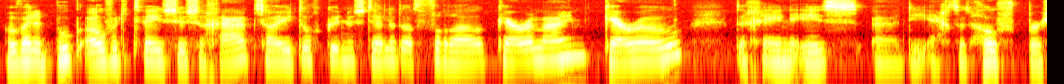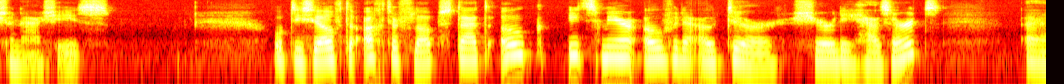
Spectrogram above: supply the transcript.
Hoewel het boek over de twee zussen gaat, zou je toch kunnen stellen dat vooral Caroline, Caro, degene is uh, die echt het hoofdpersonage is. Op diezelfde achterflap staat ook iets meer over de auteur, Shirley Hazard, uh,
